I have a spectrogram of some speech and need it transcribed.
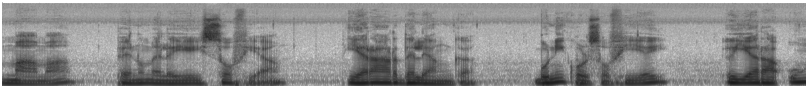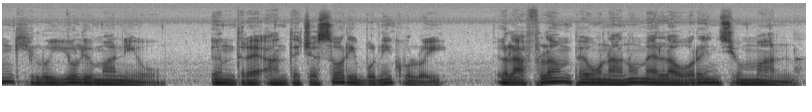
Mama, pe numele ei Sofia, era ardeleancă. Bunicul Sofiei îi era unchi lui Iuliu Maniu. Între antecesorii bunicului îl aflăm pe un anume Laurențiu Man,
